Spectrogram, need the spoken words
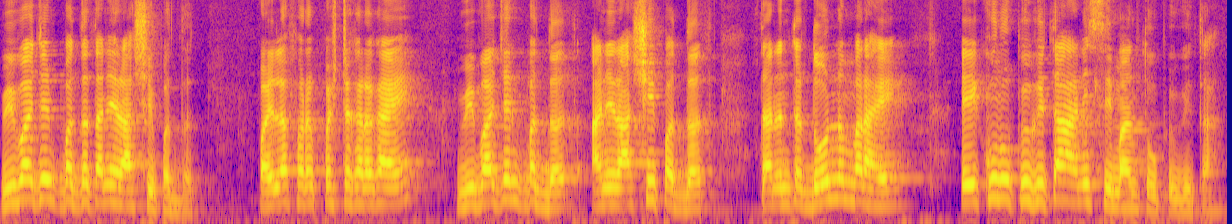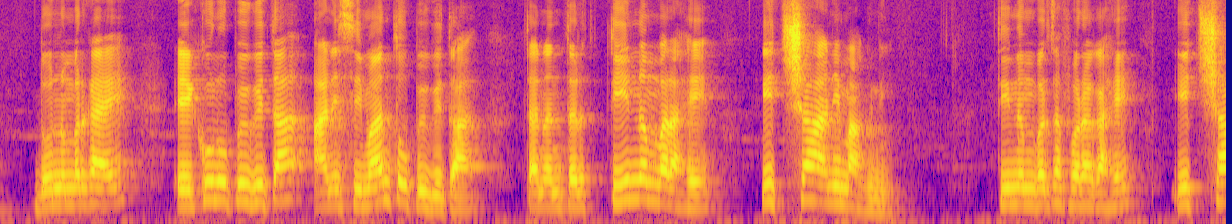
विभाजन पद्धत आणि राशी पद्धत. पहिला फरक स्पष्ट करा काय आहे? विभाजन पद्धत आणि राशी पद्धत त्यानंतर दोन नंबर आहे एकूण उपयोगिता आणि सीमांत उपयोगिता. दोन नंबर काय आहे? एकूण उपयोगिता आणि सीमांत उपयोगिता. त्यानंतर तीन नंबर आहे इच्छा आणि मागणी. तीन नंबरचा फरक आहे इच्छा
